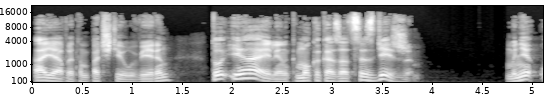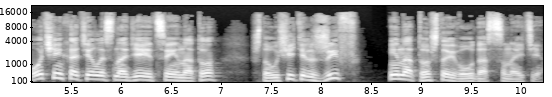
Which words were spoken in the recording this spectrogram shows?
а я в этом почти уверен, то и Айлинг мог оказаться здесь же. Мне очень хотелось надеяться и на то, что учитель жив, и на то, что его удастся найти.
